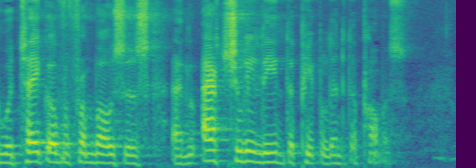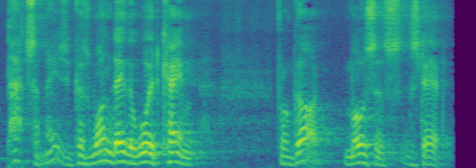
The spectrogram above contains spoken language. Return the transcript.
who would take over from Moses and actually lead the people into the promise. That's amazing because one day the word came from God Moses is dead.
